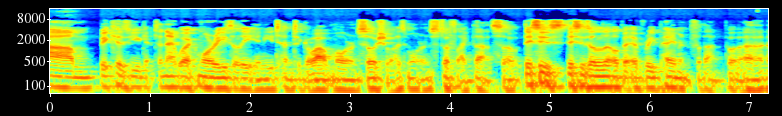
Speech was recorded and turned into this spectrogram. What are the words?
um, because you get to network more easily and you tend to go out more and socialize more and stuff like that. So this is this is a little bit of repayment for that. But uh,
